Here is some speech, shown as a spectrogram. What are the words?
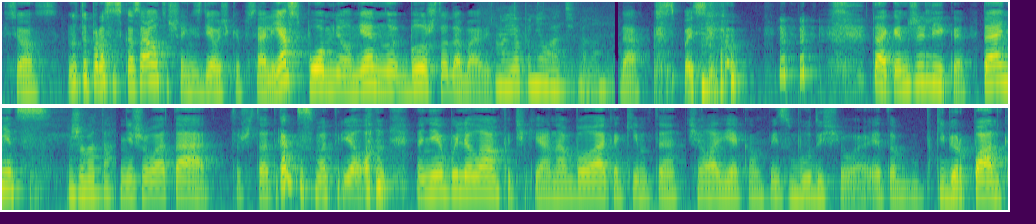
Все. Ну, ты просто сказала, то, что они с девочкой писали. Я вспомнила, мне ну, было что добавить. Ну, я поняла тебя, да. Да, спасибо. Так, Анжелика. Танец... Живота. Не живота. То что это? Как ты смотрела? На ней были лампочки. Она была каким-то человеком из будущего. Это киберпанк.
